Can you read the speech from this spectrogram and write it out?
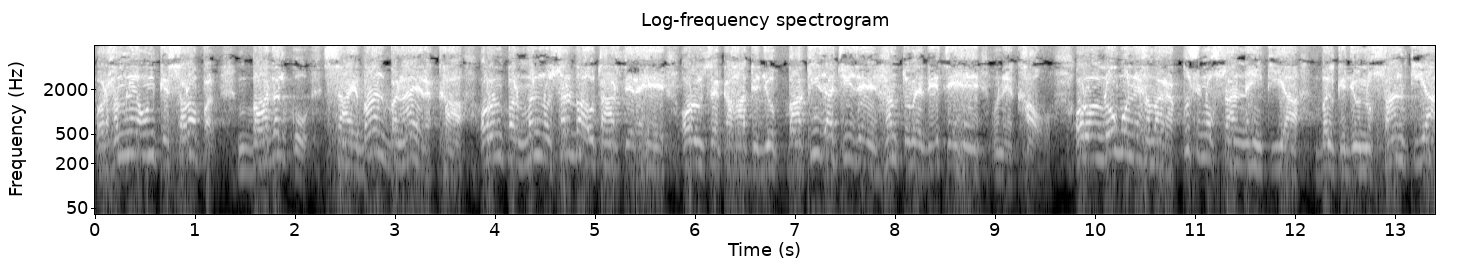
اور ہم نے ان کے سروں پر بادل کو صاحبان بنائے رکھا اور ان پر من و سلبا اتارتے رہے اور ان سے کہا کہ جو پاکیزہ چیزیں ہم تمہیں دیتے ہیں، انہیں کھاؤ۔ اور ان لوگوں نے ہمارا کچھ نقصان نہیں کیا، بلکہ جو نقصان کیا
